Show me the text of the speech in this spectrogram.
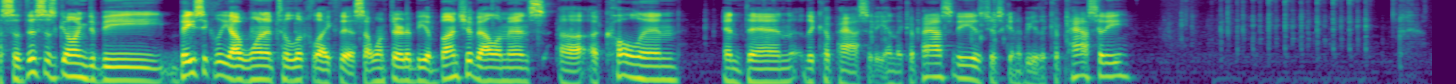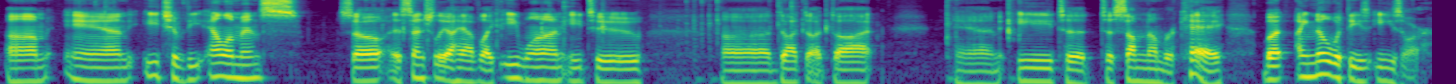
so this is going to be, basically I want it to look like this. I want there to be a bunch of elements, uh, a colon, and then the capacity. And the capacity is just going to be the capacity. Um, and each of the elements, so essentially I have like E1, E2, uh, dot, dot, dot, and E to, to some number K, but I know what these E's are.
